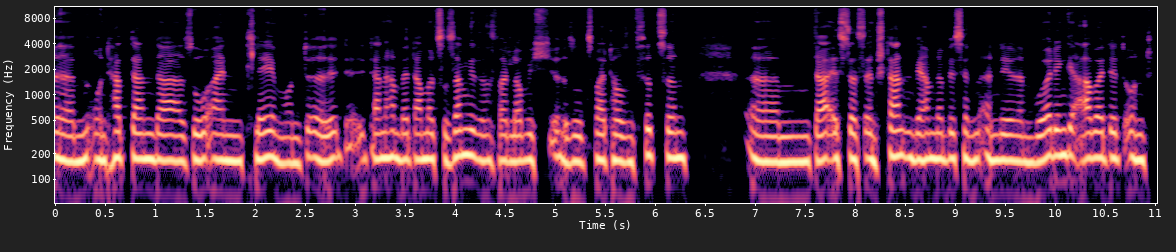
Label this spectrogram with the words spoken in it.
ähm, und habe dann da so einen Claim und äh, dann haben wir damals zusammengesetzt, das war glaube ich äh, so 2014, ähm, da ist das entstanden. Wir haben da ein bisschen an dem Word Wording gearbeitet und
